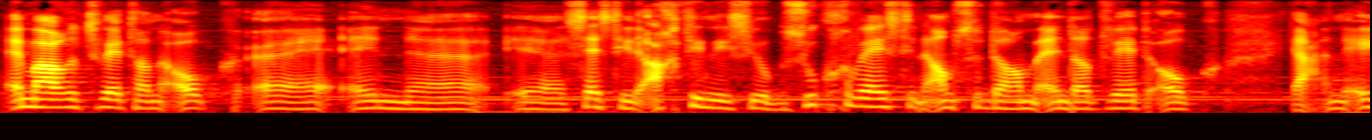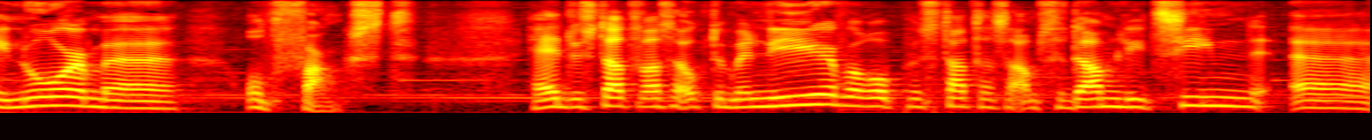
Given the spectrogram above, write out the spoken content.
En Maurits werd dan ook eh, in eh, eh, 1618 is hij op bezoek geweest in Amsterdam. En dat werd ook ja, een enorme ontvangst. Dus dat was ook de manier waarop een stad als Amsterdam liet zien. eh,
